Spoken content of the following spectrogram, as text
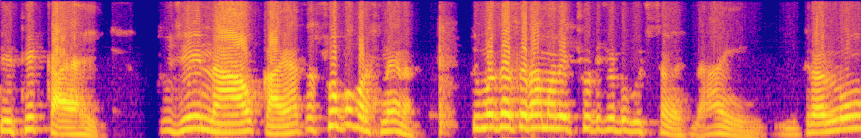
तेथे काय आहे? तुझे नाव काय? आता सोपा प्रश्न आहे ना. तुम्ही म्हणता सर मला एक छोटे छोटे गोष्टी सांगायचं. नाही. मित्रांनो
